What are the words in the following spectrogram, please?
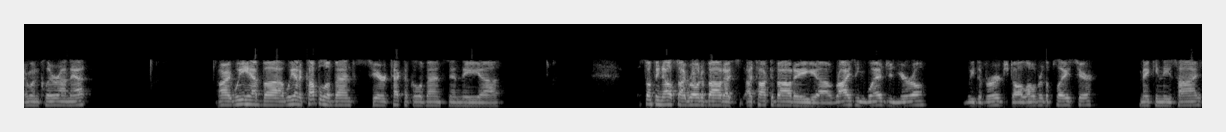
Everyone clear on that? All right, we have uh, we had a couple events here, technical events in the uh, something else I wrote about. I, I talked about a uh, rising wedge in euro. We diverged all over the place here, making these highs.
